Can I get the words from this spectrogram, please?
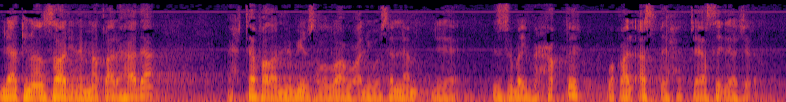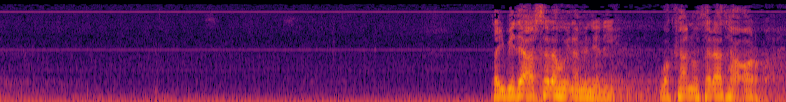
لكن الأنصاري لما قال هذا احتفظ النبي صلى الله عليه وسلم للزبير بحقه وقال أسقي حتى يصل إلى الجدر طيب إذا أرسله إلى من يليه؟ وكانوا ثلاثة أو أربعة.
